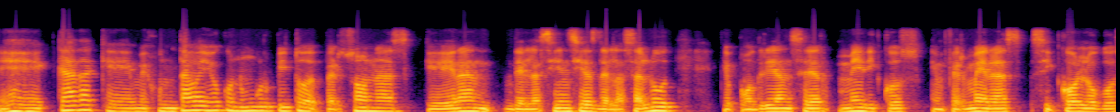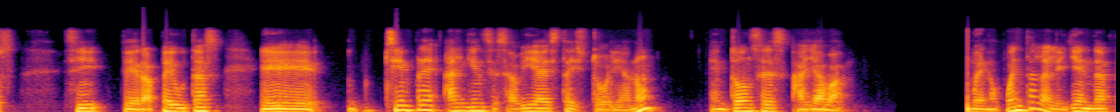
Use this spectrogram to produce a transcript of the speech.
eh, cada que me juntaba yo con un grupito de personas que eran de las ciencias de la salud, que podrían ser médicos, enfermeras, psicólogos, ¿sí? terapeutas, eh, siempre alguien se sabía esta historia, ¿no? Entonces, allá va. Bueno, cuenta la leyenda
